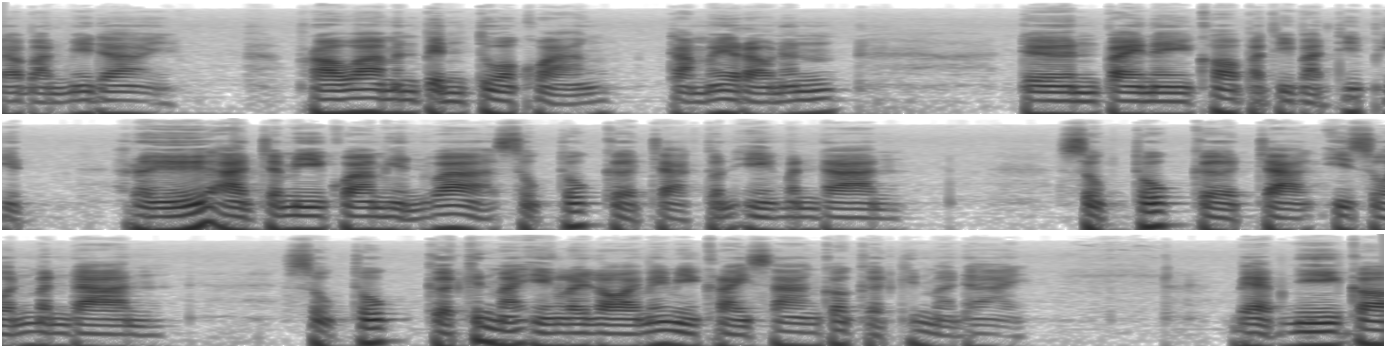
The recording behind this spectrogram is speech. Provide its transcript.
ดาบันไม่ได้ ราะว่ามันเป็นตัวขวางทำให้เรานั้น เดินไปในข้อปฏิบัติที่ผิด หรืออาจจะมีความเห็นว่าสุขทุกข์เกิดจากตนเองบันดาล สุขทุกข์เกิดจากอิสวนบันดาล สุขทุกข์เกิดขึ้นมาเองลอยๆ ไม่มีใครสร้างก็เกิดขึ้นมาได้ แบบนี้ก็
